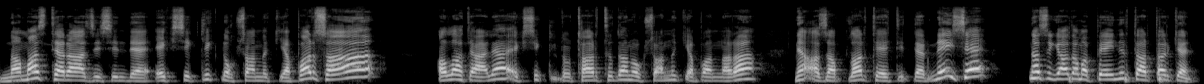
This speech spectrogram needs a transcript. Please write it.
namaz terazisinde eksiklik, noksanlık yaparsa Allah Teala eksiklik, tartıda noksanlık yapanlara ne azaplar, tehditler neyse nasıl ki adama peynir tartarken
